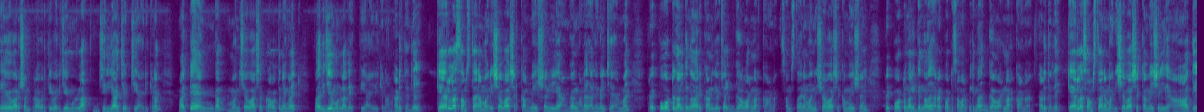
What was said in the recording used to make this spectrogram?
ഏഴ് വർഷം പ്രവൃത്തി പരിചയമുള്ള ജില്ലാ ജഡ്ജി ആയിരിക്കണം. മറ്റേ അംഗം മനുഷ്യാവകാശ പ്രവർത്തനങ്ങളിൽ പരിചയമുള്ള വ്യക്തിയായിരിക്കണം അടുത്തത് കേരള സംസ്ഥാന മനുഷ്യാവകാശ കമ്മീഷനിലെ അംഗങ്ങൾ അല്ലെങ്കിൽ ചെയർമാൻ റിപ്പോർട്ട് നൽകുന്ന ആർക്കാണെന്ന് ചോദിച്ചാൽ ഗവർണർക്കാണ്. സംസ്ഥാന മനുഷ്യാവകാശ കമ്മീഷൻ റിപ്പോർട്ട് നൽകുന്നത് റിപ്പോർട്ട് സമർപ്പിക്കുന്നത് ഗവർണർക്കാണ്. അടുത്തത് കേരള സംസ്ഥാന മനുഷ്യാവകാശ കമ്മീഷനിലെ ആദ്യ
